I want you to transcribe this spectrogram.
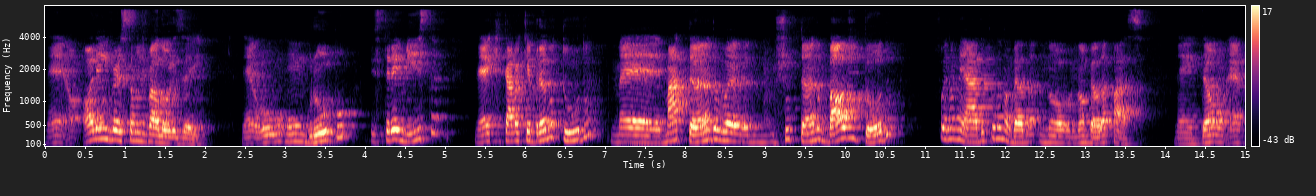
Né? Olha a inversão de valores aí. Né? Um, um grupo extremista né, que estava quebrando tudo, né, matando, é, chutando o balde todo, foi nomeado para o Nobel, da- no- Nobel da Paz. Né? Então, é,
